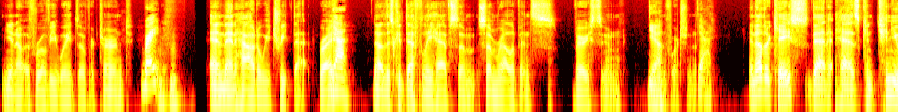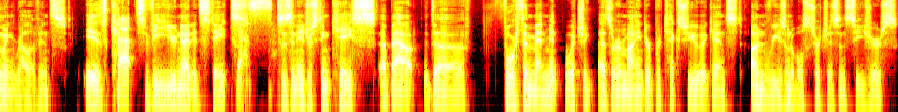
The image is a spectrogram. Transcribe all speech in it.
you know, if Roe v. Wade's overturned. Right. And then how do we treat that, right? Yeah. No, this could definitely have some some relevance very soon. Yeah. Unfortunately. Yeah. Another case that has continuing relevance is Katz v. United States. Yes. This is an interesting case about the Fourth Amendment, which, as a reminder, protects you against unreasonable searches and seizures.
